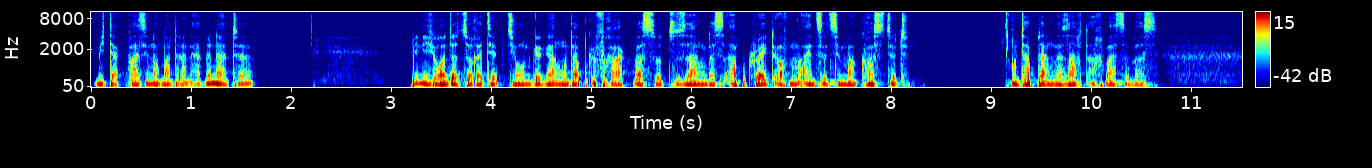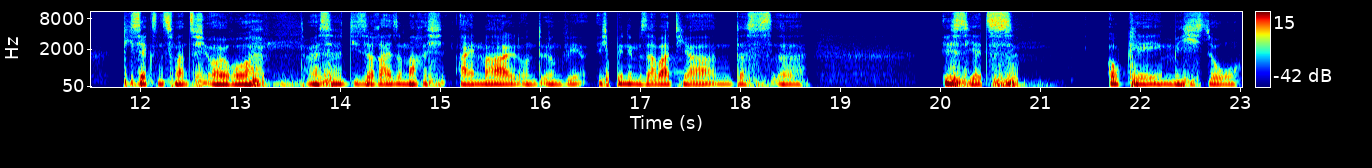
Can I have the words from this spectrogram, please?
mich da quasi nochmal dran erinnerte, bin ich runter zur Rezeption gegangen und habe gefragt, was sozusagen das Upgrade auf dem Einzelzimmer kostet und habe dann gesagt, ach, weißt du was, die 26 Euro, weißt du, diese Reise mache ich einmal und irgendwie, ich bin im Sabbatjahr und das äh, ist jetzt okay, mich so,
